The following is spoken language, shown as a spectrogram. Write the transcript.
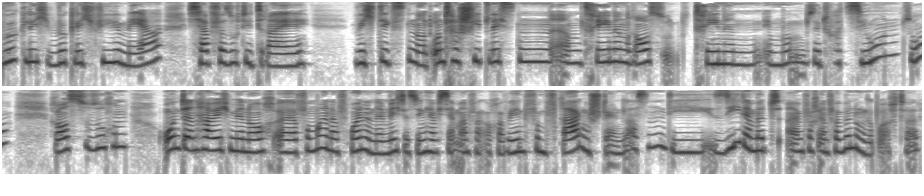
wirklich, wirklich viel mehr. Ich habe versucht, die drei wichtigsten und unterschiedlichsten ähm, Tränen raus, Tränen in Situationen so rauszusuchen. Und dann habe ich mir noch äh, von meiner Freundin nämlich, deswegen habe ich sie am Anfang auch erwähnt, fünf Fragen stellen lassen, die sie damit einfach in Verbindung gebracht hat.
